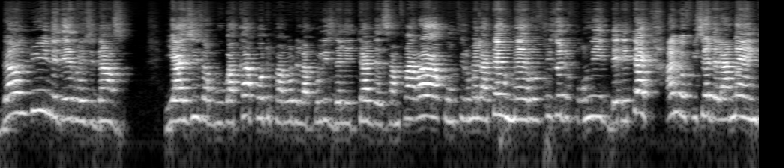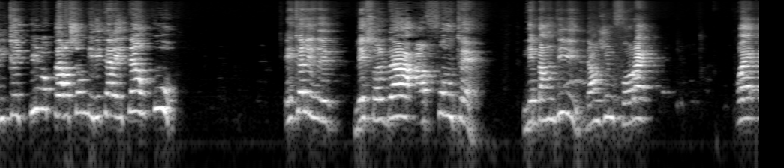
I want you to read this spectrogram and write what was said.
dans l'une des résidences. Yaziz Aboubaka, porte-parole de la police de l'État de Samfara, a confirmé l'attaque mais refusé de fournir des détails. Un officier de l'armée a indiqué qu'une opération militaire était en cours et que les, les soldats affrontaient les bandits dans une forêt près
